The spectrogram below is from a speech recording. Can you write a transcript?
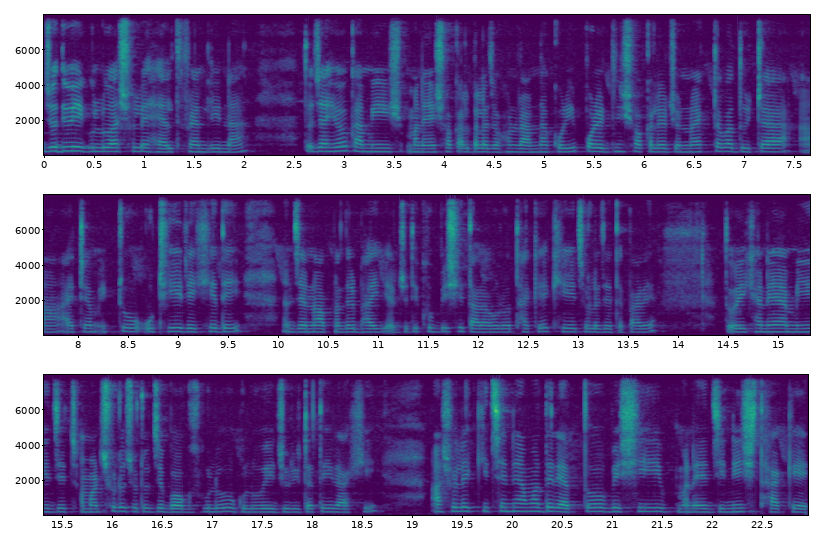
যদিও এগুলো আসলে হেলথ ফ্রেন্ডলি না। তো যাই হোক, আমি মানে সকালবেলা যখন রান্না করি, পরের দিন সকালের জন্য একটা বা দুইটা আইটেম একটু উঠিয়ে রেখে দেই, যেন আপনাদের ভাইয়ার যদি খুব বেশি তাড়াহুড়ো থাকে, খেয়ে চলে যেতে পারে। তো এখানে আমি যে আমার ছোট ছোট যে বক্সগুলো, ওগুলো এই জুড়িটাতেই রাখি। আসলে কিচেনে আমাদের এত বেশি মানে জিনিস থাকে,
